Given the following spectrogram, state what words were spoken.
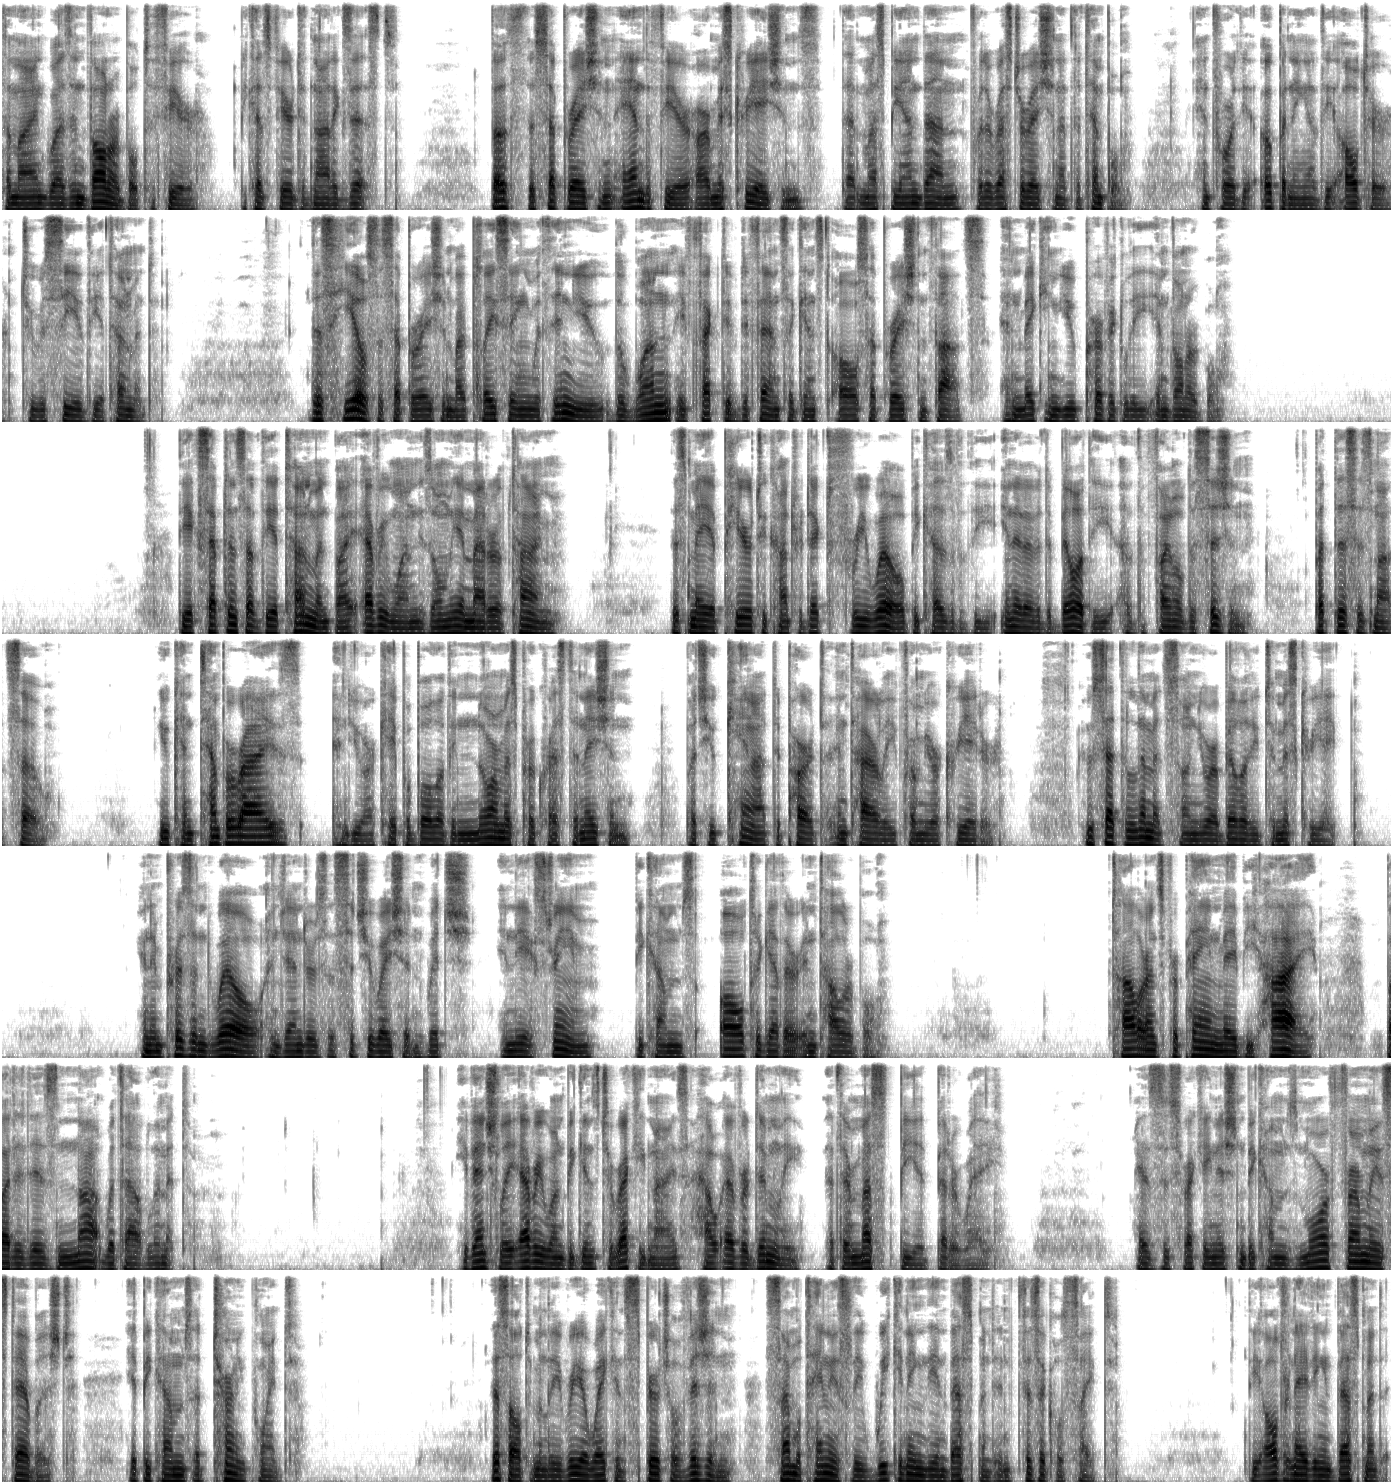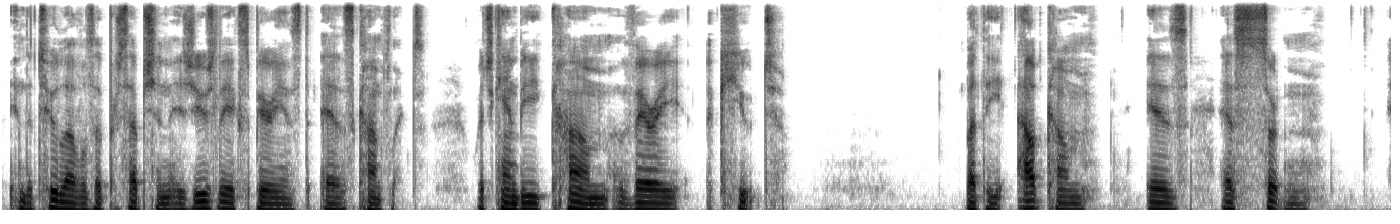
the mind was invulnerable to fear, because fear did not exist. Both the separation and the fear are miscreations that must be undone for the restoration of the temple, and for the opening of the altar to receive the atonement. This heals the separation by placing within you the one effective defense against all separation thoughts and making you perfectly invulnerable. The acceptance of the atonement by everyone is only a matter of time. This may appear to contradict free will because of the inevitability of the final decision, but this is not so. You can temporize and you are capable of enormous procrastination, but you cannot depart entirely from your Creator, who set the limits on your ability to miscreate. An imprisoned will engenders a situation which, in the extreme, becomes altogether intolerable. Tolerance for pain may be high, but it is not without limit. Eventually everyone begins to recognize, however dimly, that there must be a better way. As this recognition becomes more firmly established, it becomes a turning point. This ultimately reawakens spiritual vision, simultaneously weakening the investment in physical sight. The alternating investment in the two levels of perception is usually experienced as conflict which can become very acute. But the outcome is as certain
